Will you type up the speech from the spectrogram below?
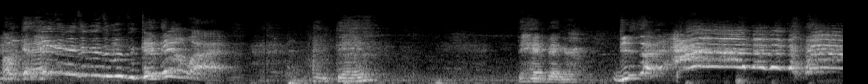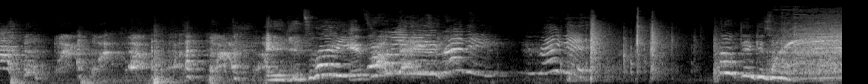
okay. Mr. And good then what? And then the headbanger. Said, ah! And it gets ready. It's Okay, ready. it's ready. Bring it. I don't think it's on.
